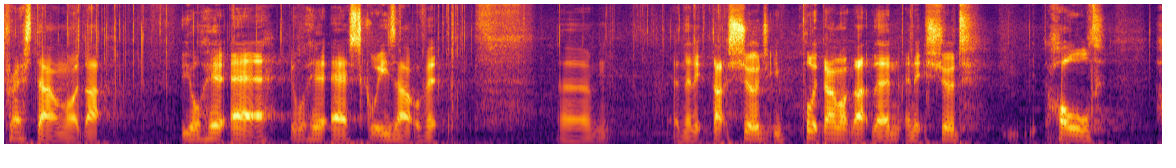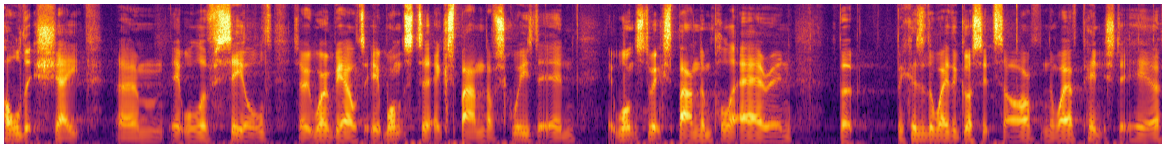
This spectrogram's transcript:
press down like that. You'll hear air, you'll hear air squeeze out of it um, and then it, that should, you pull it down like that then, and it should hold, hold its shape. Um, it will have sealed, so it won't be able to, it wants to expand. I've squeezed it in. It wants to expand and pull air in, because of the way the gussets are and the way I've pinched it here,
